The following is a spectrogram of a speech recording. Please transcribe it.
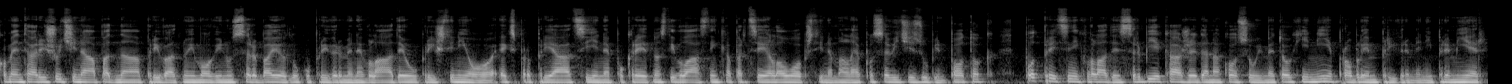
Komentarišući napad na privatnu imovinu Srba i odluku privremene vlade u Prištini o ekspropriaciji nepokretnosti vlasnika parcela u opštinama Leposavić i Zubin Potok, potpredsjednik vlade Srbije kaže da na Kosovu i Metohiji nije problem privremeni premijer,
